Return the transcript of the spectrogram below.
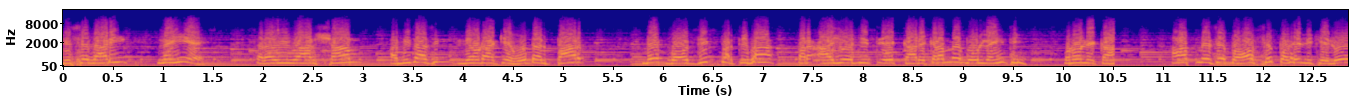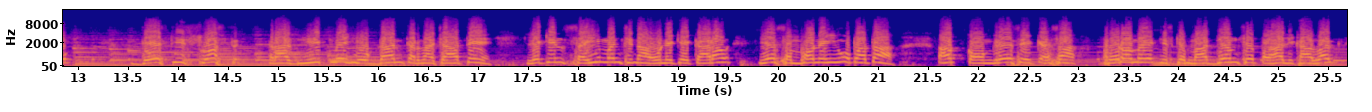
हिस्सेदारी नहीं है। रविवार शाम अमिता सिंह नेवड़ा के होटल पार्क में बौद्धिक प्रतिभा पर आयोजित एक कार्यक्रम में बोल रही थी। उन्होंने कहा, आप में से बहुत से पढ़े लिखे लोग देश की स्वस्थ राजनीति में योगदान करना चाहते हैं, लेकिन सही मंच न होने के कारण यह संभव नहीं हो पाता। अब कांग्रेस एक ऐसा फोरम है जिसके माध्यम से पढ़ा लिखा वर्ग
